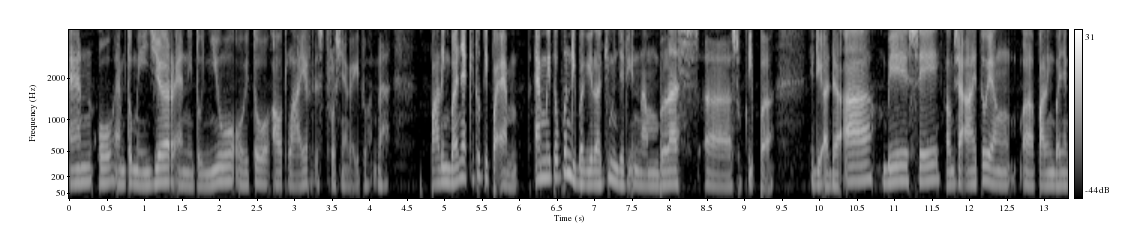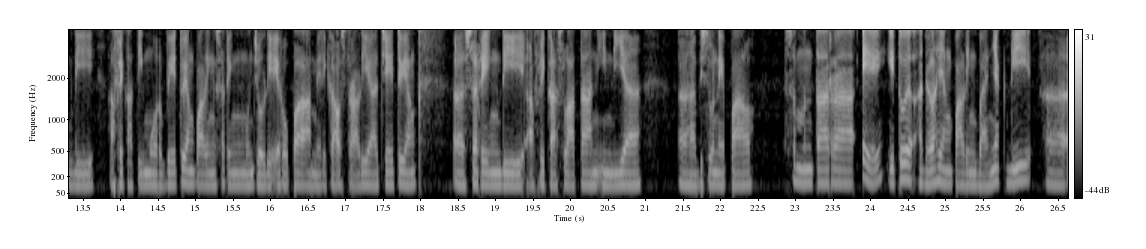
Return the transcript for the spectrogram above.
N, O, M itu major, N itu new, O itu outlier, seterusnya kayak gitu. Nah, paling banyak itu tipe M. M itu pun dibagi lagi menjadi 16 uh, eh, subtipe. Jadi ada A, B, C. Kalau misalnya A itu yang uh, paling banyak di Afrika Timur, B itu yang paling sering muncul di Eropa, Amerika, Australia, C itu yang uh, sering di Afrika Selatan, India, uh, habis itu Nepal. Sementara E itu adalah yang paling banyak di uh,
